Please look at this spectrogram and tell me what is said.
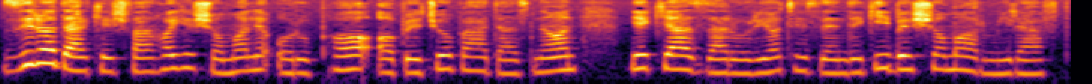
زیرا در کشورهای شمال اروپا آبجو بعد از نان یکی از ضروریات زندگی به شمار می رفت.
